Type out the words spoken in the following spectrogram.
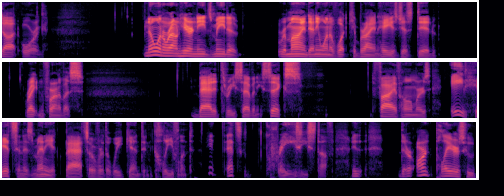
growsharethrive.org. No one around here needs me to remind anyone of what Ke'Bryan Hayes just did right in front of us. Batted 376, five homers, eight hits, and as many at bats over the weekend in Cleveland. That's crazy stuff. There aren't players who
